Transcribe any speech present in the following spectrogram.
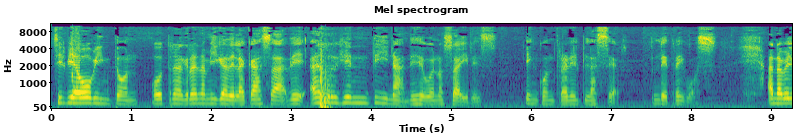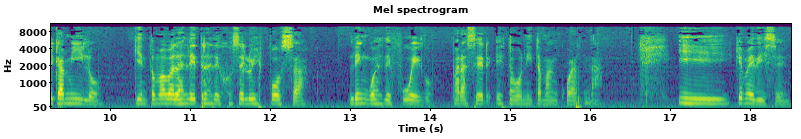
Silvia Ovington, otra gran amiga de la casa de Argentina desde Buenos Aires. Encontrar el placer, letra y voz. Anabel Camilo, quien tomaba las letras de José Luis Poza, lenguas de fuego, para hacer esta bonita mancuerna. ¿Y qué me dicen?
